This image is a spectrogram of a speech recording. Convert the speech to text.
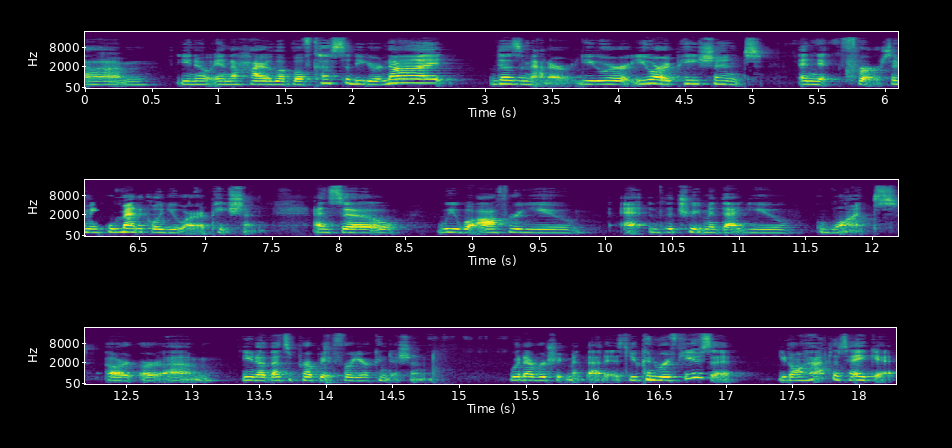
um, you know in a higher level of custody or not, doesn't matter. You are you are a patient and first. I mean, for medical, you are a patient, and so we will offer you eh, the treatment that you want or, or um, you know that's appropriate for your condition whatever treatment that is. You can refuse it. You don't have to take it,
